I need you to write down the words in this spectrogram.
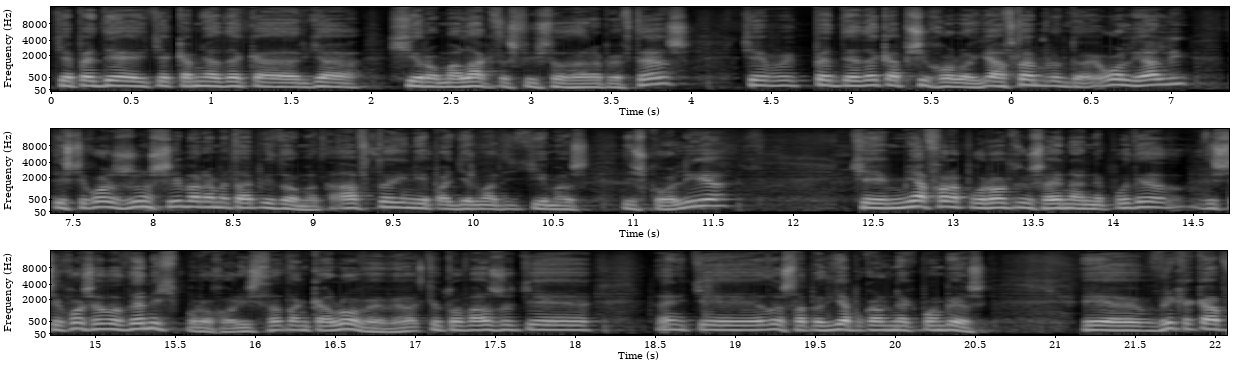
και, πέντε, και καμιά δεκαριά χειρομαλάκτες φυσιοθεραπευτές και 5-10 ψυχολόγοι. Αυτά Όλοι οι άλλοι δυστυχώς ζουν σήμερα με τα επιδόματα. Αυτό είναι η επαγγελματική μας δυσκολία. Και μια φορά που ρώτησα έναν που δυστυχώς εδώ δεν έχει προχωρήσει, θα ήταν καλό βέβαια και το βάζω και, και εδώ στα παιδιά που κάνουν εκπομπές. Ε, βρήκα κάπου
